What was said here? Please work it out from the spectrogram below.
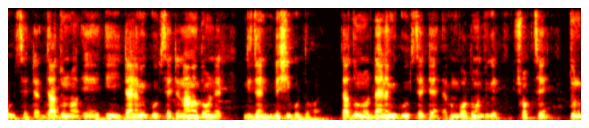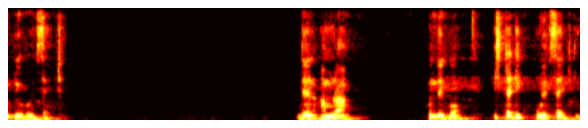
ওয়েবসাইটটা যার জন্য এই ডাইনামিক ওয়েবসাইটে নানা ধরনের ডিজাইন বেশি করতে হয়। যার জন্য ডাইনামিক ওয়েবসাইটটা এখন বর্তমান যুগে সবচেয়ে জনপ্রিয় ওয়েবসাইট দেন আমরা এখন দেখব স্ট্যাটিক ওয়েবসাইট কি।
